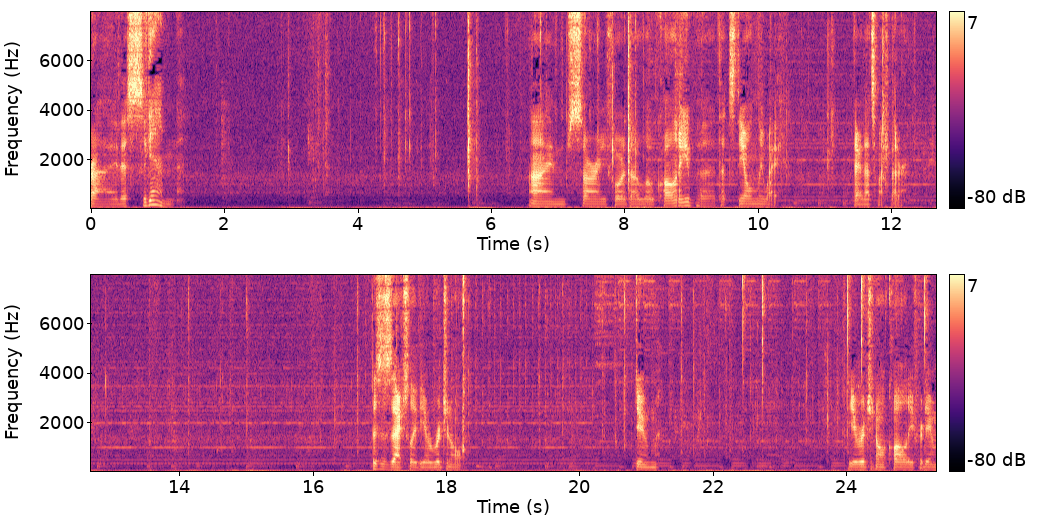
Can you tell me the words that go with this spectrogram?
try this again. I'm sorry for the low quality, but that's the only way. There, that's much better. This is actually the original Doom. The original quality for Doom.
